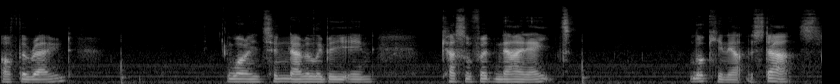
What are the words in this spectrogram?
of the round. Warrington narrowly beating Castleford 9 8. Looking at the stats,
